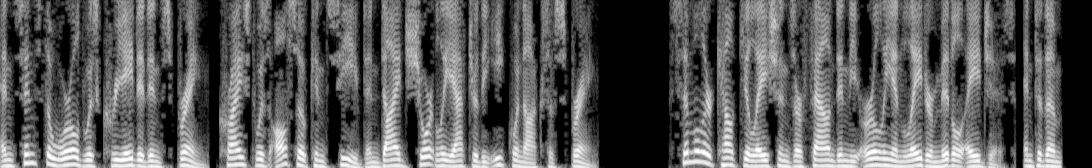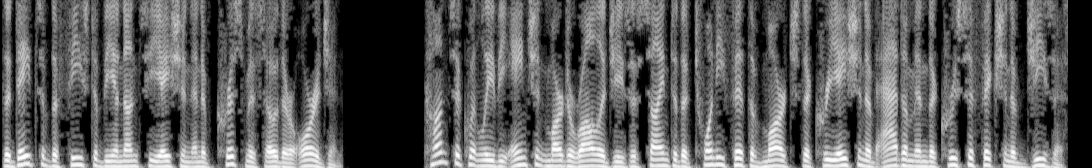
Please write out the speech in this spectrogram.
And since the world was created in spring, Christ was also conceived and died shortly after the equinox of spring. Similar calculations are found in the early and later Middle Ages, and to them, the dates of the Feast of the Annunciation and of Christmas owe their origin. Consequently the ancient martyrologies assigned to the 25th of March the creation of Adam and the crucifixion of Jesus,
